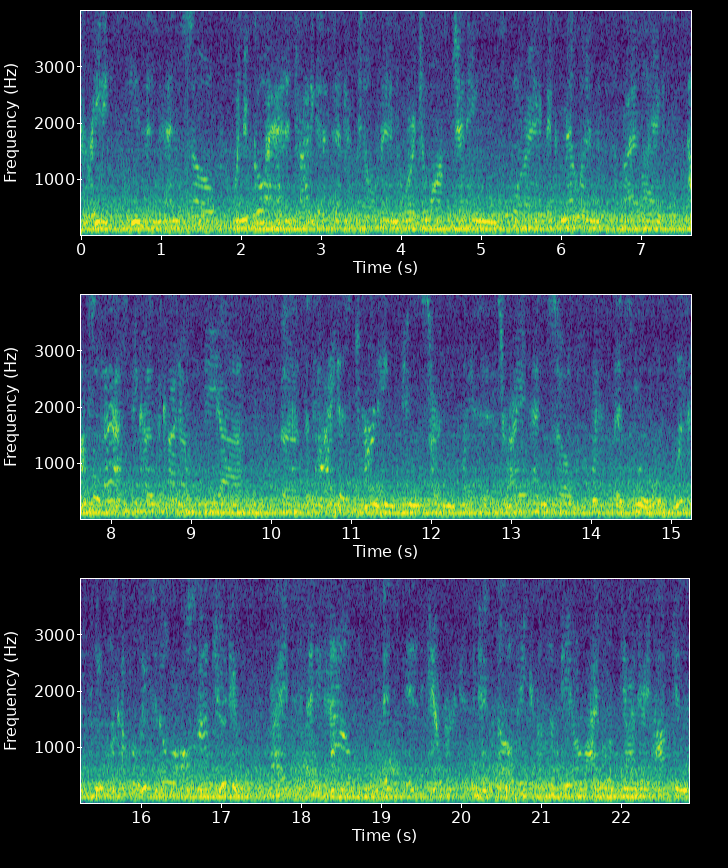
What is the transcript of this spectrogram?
trading season. And so when you go ahead and try to get a Cedric Tillman or Jauan Jennings or a McMillan, right, like, not so fast because the kind of the, uh, the, the tide is turning in certain places, right? And so with this move, listen, people a couple of weeks ago were all about Juju, right? And now this is hampered, you know, because of the arrival of DeAndre Hopkins.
